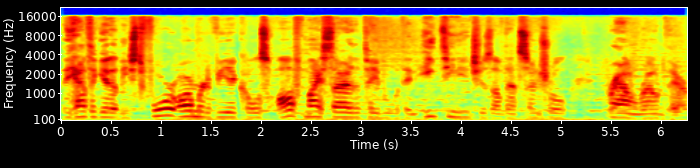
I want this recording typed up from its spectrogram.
They have to get at least four armored vehicles off my side of the table within 18 inches of that central brown road there.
